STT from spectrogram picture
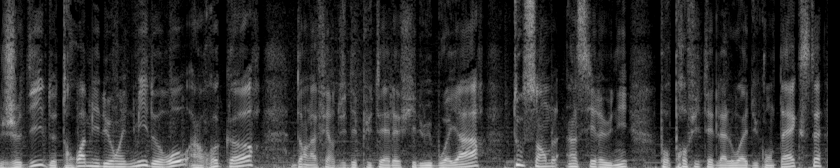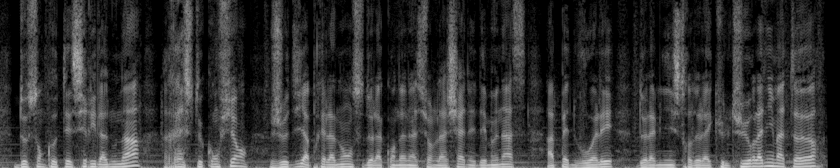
jeudi, de 3 millions et demi d'euros, un record dans l'affaire du député LFI Louis Boyard. Tout semble ainsi réuni pour profiter de la loi et du contexte. De son côté, Cyril Hanouna reste confiant. Jeudi, après l'annonce de la condamnation de la chaîne et des menaces à peine voilées de la ministre de la Culture, l'animateur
